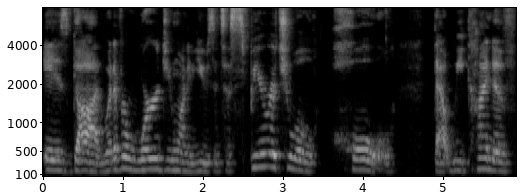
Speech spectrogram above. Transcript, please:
is God, whatever word you want to use. It's a spiritual hole that we kind of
